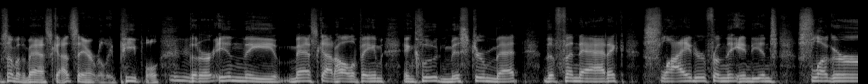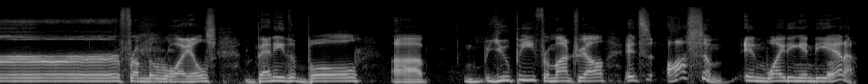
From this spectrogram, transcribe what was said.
some of the mascots, they aren't really people, mm-hmm. that are in the Mascot Hall of Fame include Mr. Met, the Phanatic, Slider from the Indians, Slugger from the Royals, Benny the Bull, uh, Youppi from Montreal. It's awesome in Whiting, Indiana.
